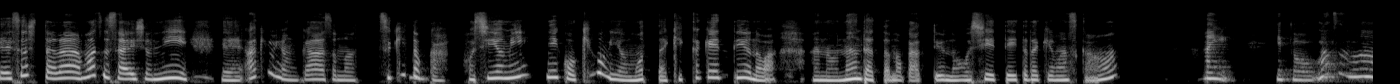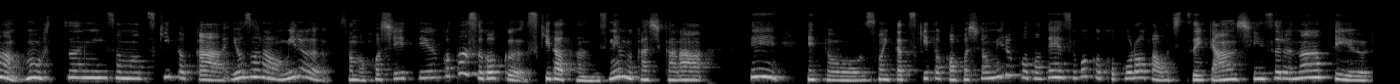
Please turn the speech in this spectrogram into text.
えーそしたらまず最初に、えー、あきみょんがその月とか星読みにこう興味を持ったきっかけっていうのはあの何だったのかっていうのを教えていただけますか？はい。えっと、まずはもう普通にその月とか夜空を見るその星っていうことはすごく好きだったんですね昔から。で、えっと、そういった月とか星を見ることですごく心が落ち着いて安心するなっていう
